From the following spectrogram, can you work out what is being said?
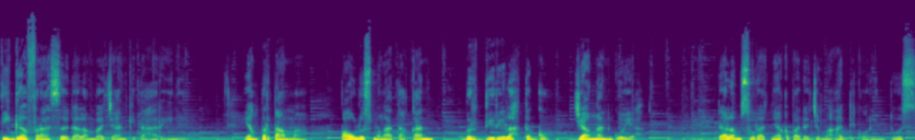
tiga frase dalam bacaan kita hari ini. Yang pertama, Paulus mengatakan, "Berdirilah teguh, jangan goyah." Dalam suratnya kepada jemaat di Korintus,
